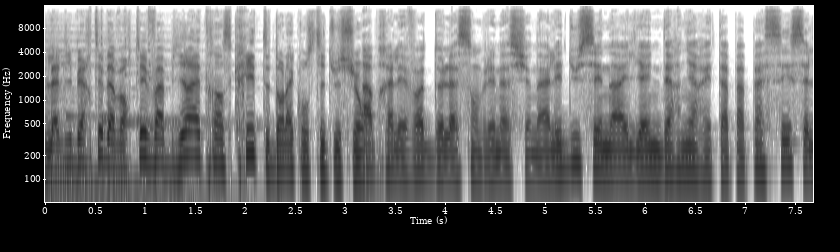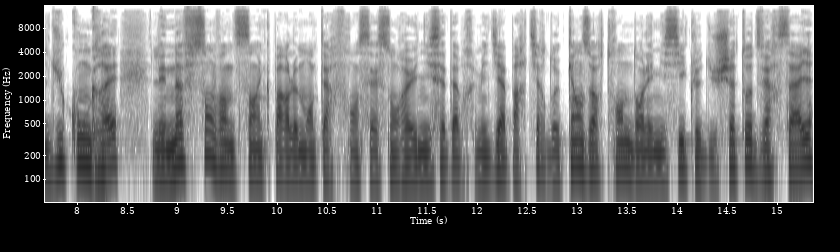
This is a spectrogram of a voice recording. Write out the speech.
La liberté d'avorter va bien être inscrite dans la Constitution. Après les votes de l'Assemblée nationale et du Sénat, il y a une dernière étape à passer, celle du Congrès. Les 925 parlementaires français sont réunis cet après-midi à partir de 15h30 dans l'hémicycle du château de Versailles.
